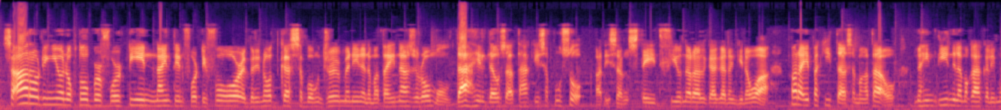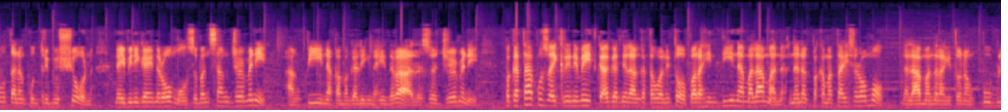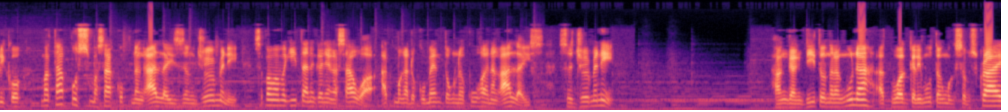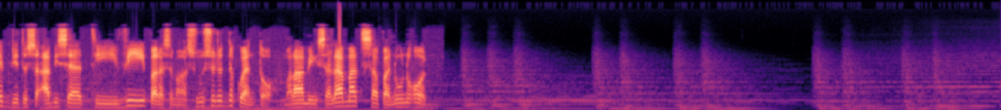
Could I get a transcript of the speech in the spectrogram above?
Sa araw ding yun, October 14, 1944, ibrinodcast sa buong Germany na namatay na si Rommel dahil daw sa atake sa puso at isang state funeral kagad ang ginawa para ipakita sa mga tao na hindi nila makakalimutan ang kontribusyon na ibinigay ni Rommel sa bansang Germany, ang pinakamagaling na general sa Germany Pagkatapos ay crinimate kaagad nila ang katawan nito para hindi na malaman na nagpakamatay si Romo. Nalaman na lang ito ng publiko matapos masakop ng allies ng Germany sa pamamagitan ng kanyang asawa at mga dokumentong nakuha ng allies sa Germany. Hanggang dito na lang muna at huwag kalimutang mag-subscribe dito sa Abiset TV para sa mga susunod na kwento. Maraming salamat sa panunood.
